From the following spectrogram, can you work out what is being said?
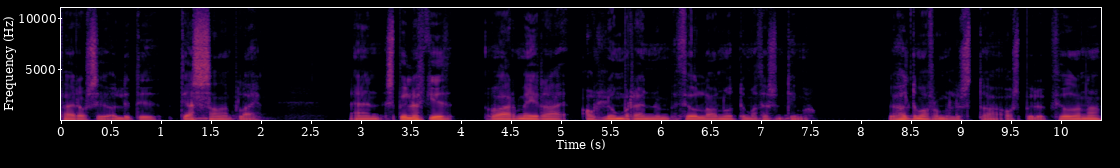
fær á sig öllitið djassaðan blæ. En spilverkið var meira á hljómrennum þjóðlaganótum á þessum tíma. Við höldum áfram að hlusta á spilverk þjóðana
